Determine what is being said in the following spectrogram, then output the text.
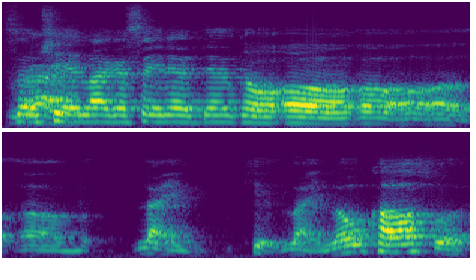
some Right. shit like I say that that's gonna uh uh uh, uh like like low cost for.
